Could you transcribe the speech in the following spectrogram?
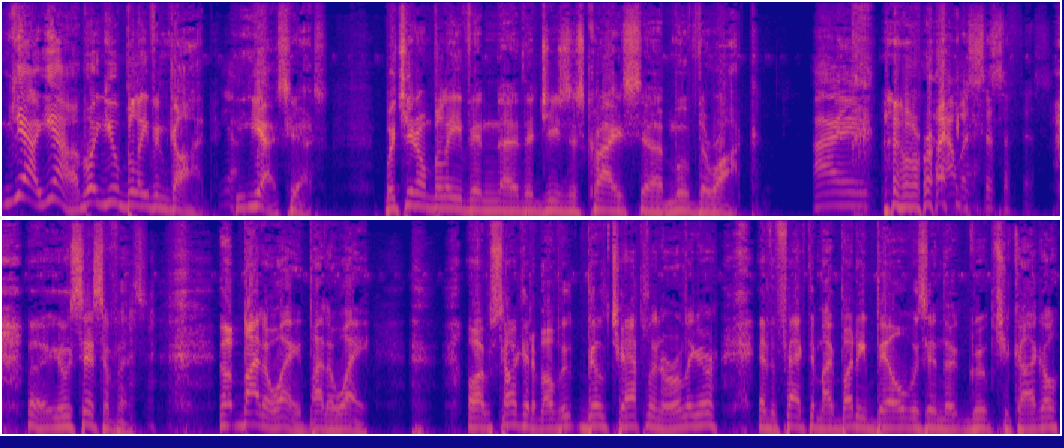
Yeah, yeah. But you believe in God. Yeah. Yes, yes. But you don't believe in uh, that Jesus Christ uh, moved the rock. I right? That was Sisyphus. Uh, it was Sisyphus. Uh, by the way, by the way, oh, I was talking about Bill Champlin earlier and the fact that my buddy Bill was in the group Chicago.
